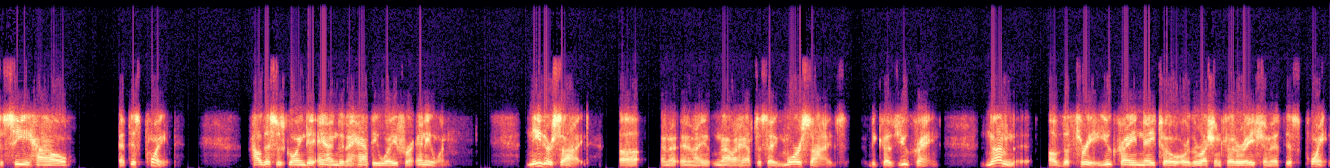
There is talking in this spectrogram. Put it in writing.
to see how, at this point, how this is going to end in a happy way for anyone neither side, uh, and, and I now I have to say more sides because Ukraine, none of the three, Ukraine, NATO, or the Russian Federation at this point,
